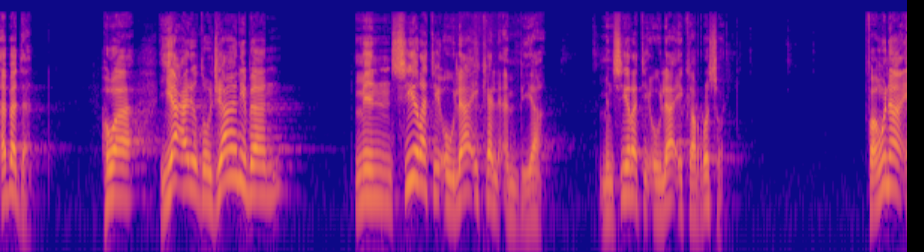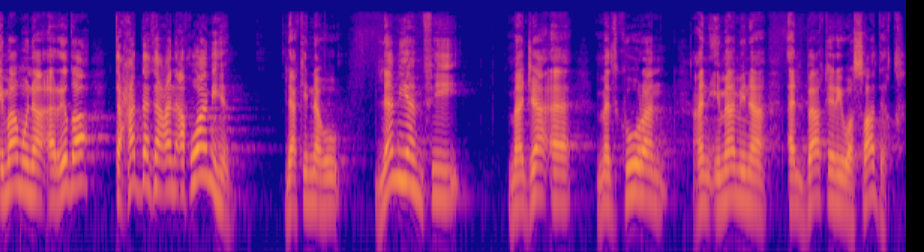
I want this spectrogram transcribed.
أبدا. هو يعرض جانبا من سيرة أولئك الأنبياء. من سيرة أولئك الرسل. فهنا إمامنا الرضا تحدث عن أقوامهم لكنه لم ينفي ما جاء مذكورا عن إمامنا الباقر والصادق.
